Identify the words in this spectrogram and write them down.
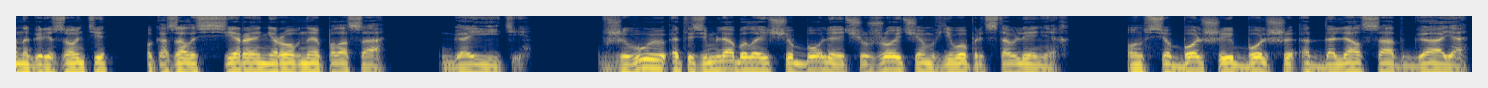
на горизонте показалась серая неровная полоса. Гаити. Вживую эта земля была еще более чужой, чем в его представлениях. Он все больше и больше отдалялся от Гая.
